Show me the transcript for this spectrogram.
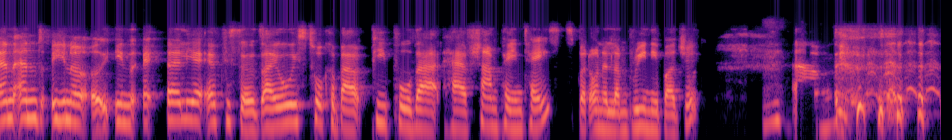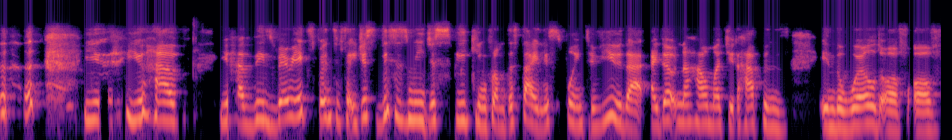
and and you know in earlier episodes i always talk about people that have champagne tastes but on a lambrini budget. Um, you you have you have these very expensive just this is me just speaking from the stylist point of view that i don't know how much it happens in the world of of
